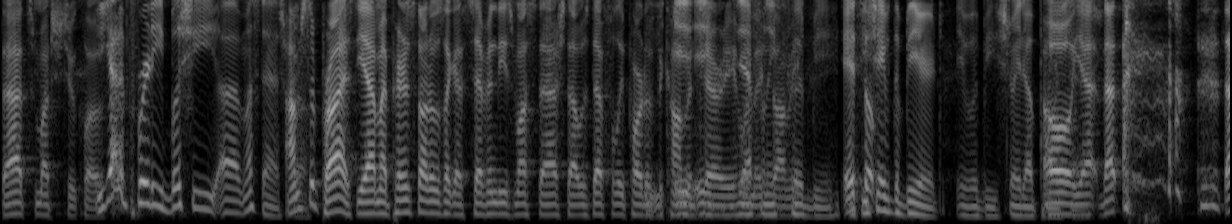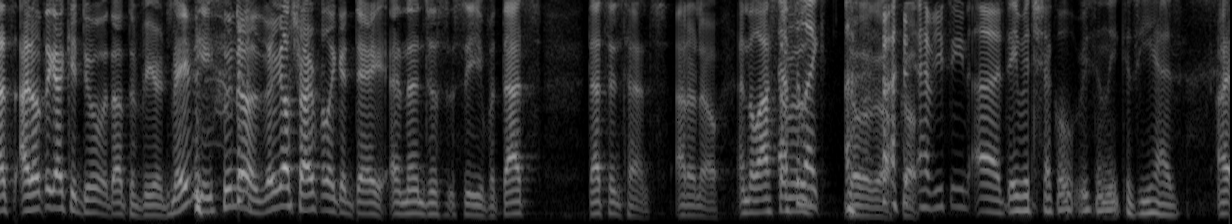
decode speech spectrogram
That's much too close. You got a pretty bushy uh, mustache. I'm surprised. Yeah, my parents thought it was like a '70s mustache. That was definitely part of the It- commentary It, when they definitely saw me. could be. It's if you a- shaved the beard, it would be straight up. Oh mustache. yeah, that. That's. I don't think I could do it without the beard. Maybe. Who knows? Maybe I'll try for like a day and then just see. But that's that's intense. I don't know. And the last time I feel it was, like. go go go. go. Have you seen uh, David Shekel recently? Because he has I,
